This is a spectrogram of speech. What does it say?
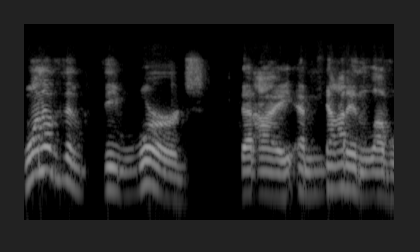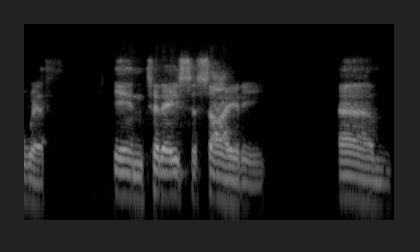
one of the the words that I am not in love with in today's society, um,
